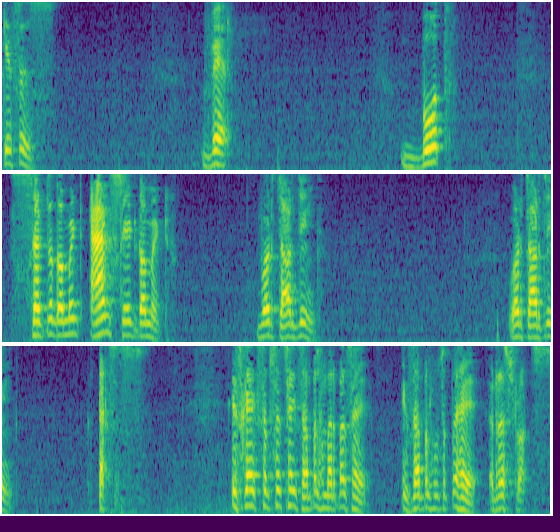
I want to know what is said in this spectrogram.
cases where both central government and state government were charging were charging taxes इसका एक सबसे अच्छा एग्ज़ाम्पल हमारे पास है। एग्ज़ाम्पल हो सकता है रेस्टोरेंट्स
